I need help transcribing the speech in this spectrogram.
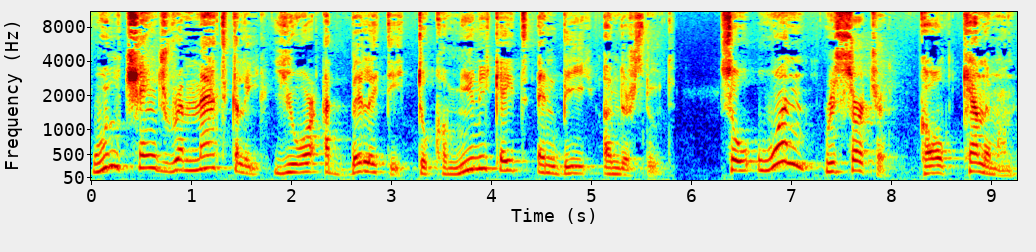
will change dramatically your ability to communicate and be understood. So one researcher called Kahneman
